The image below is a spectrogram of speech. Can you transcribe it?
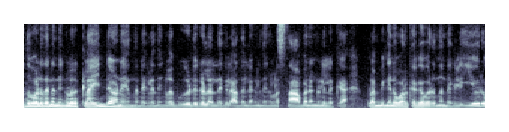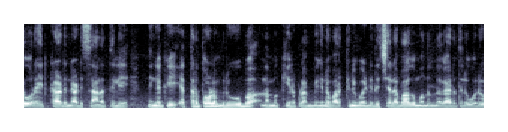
അതുപോലെ തന്നെ നിങ്ങളൊരു ക്ലയന്റ് ആണ് എന്നുണ്ടെങ്കിൽ നിങ്ങളുടെ വീടുകൾ അല്ലെങ്കിൽ അതല്ലെങ്കിൽ നിങ്ങളുടെ സ്ഥാപനങ്ങളിലൊക്കെ പ്ലംബിങ്ങിന്റെ വർക്കൊക്കെ വരുന്നുണ്ടെങ്കിൽ ഈ ഒരു റേറ്റ് കാർഡിന്റെ അടിസ്ഥാനത്തിൽ നിങ്ങൾക്ക് എത്രത്തോളം രൂപ നമുക്ക് ഈ ഒരു പ്ലംബിങ്ങിന്റെ വർക്കിന് വേണ്ടിയിട്ട് ചിലവാകുമെന്നുള്ള കാര്യത്തിൽ ഒരു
